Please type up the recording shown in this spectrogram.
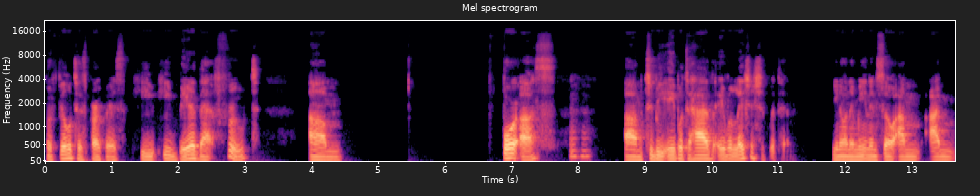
fulfilled his purpose he he bear that fruit um for us Mhm. um to be able to have a relationship with him. You know what i mean? And so i'm i'm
